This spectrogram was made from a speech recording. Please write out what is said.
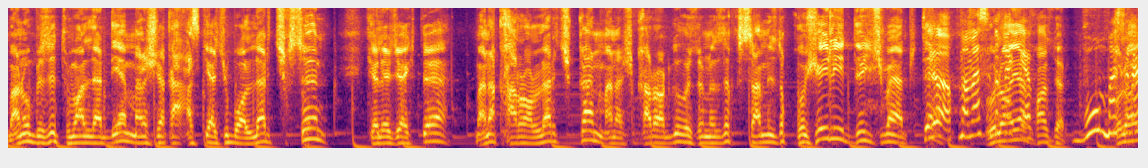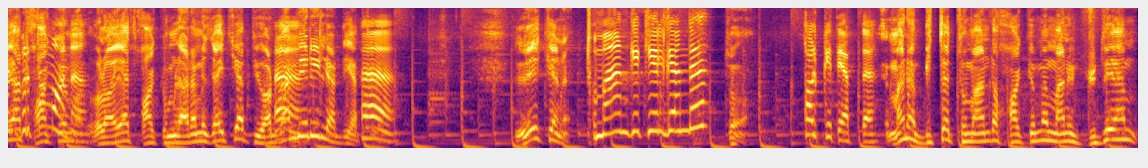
Mana bizni tumanlarda ham mana shunaqa askarchi bolalar chiqsin. Kelajakda mana qarorlar chiqqan. Mana shu qarorga o'zimizni hissamizni qo'shaylik deyishmayapti. Yo'q, Mamasda Viloyat hozir. bu Viloyat bir tomoni. Viloyat hokimlarimiz aytyapti, yordam beringlar deyapti. ha Lekin tumanga kelganda qolib ketyapti mana bitta tumanda hokimi mani juda ham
